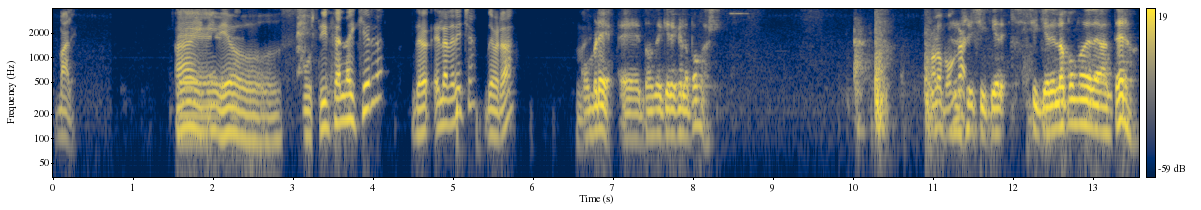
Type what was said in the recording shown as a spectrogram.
Vale. Ay, Eh, mi Dios. ¿Justicia en la izquierda? ¿De- ¿En la derecha? ¿De verdad? Vale. Hombre, eh, ¿dónde quieres que lo pongas? No lo pongas. Si quieres, si quieres lo pongo de delantero.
